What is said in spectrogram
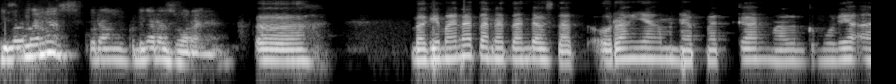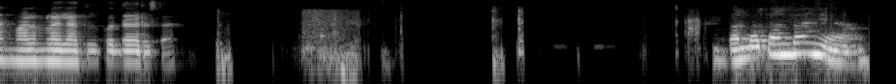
Gimana Mas? Kurang kedengaran suaranya. Uh, Bagaimana tanda-tanda Ustadz orang yang mendapatkan malam kemuliaan malam Lailatul Qadar Ustadz? Tanda-tandanya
